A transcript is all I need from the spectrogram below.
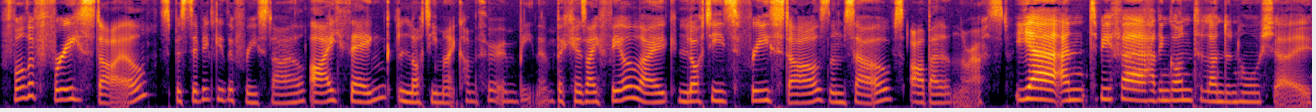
for the freestyle, specifically the freestyle, I think Lottie might come through and beat them because I feel like Lottie's freestyles themselves are better than the rest. Yeah, and to be fair, having gone to London Horse Show,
